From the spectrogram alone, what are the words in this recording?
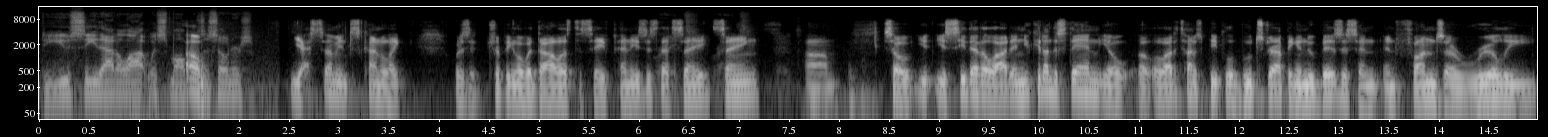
do you see that a lot with small oh, business owners? Yes. I mean, it's kind of like what is it, tripping over dollars to save pennies? Is right, that say, right. saying? Um, so you, you see that a lot, and you can understand. You know, a, a, lot of times people are bootstrapping a new business, and, and funds are really,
